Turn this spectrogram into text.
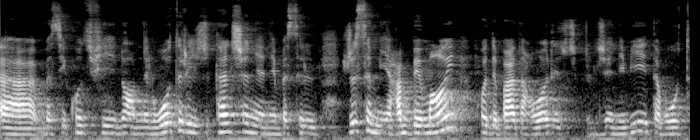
آه بس يكون في نوع من ال water retention يعني بس الجسم يعبي مي هودي بعد عوارض الجانبية تبعت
